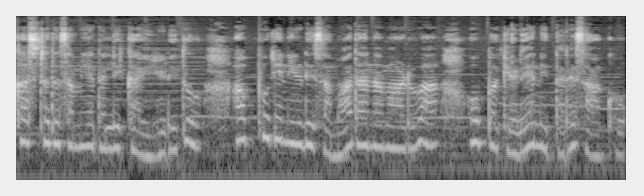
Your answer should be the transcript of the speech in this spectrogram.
ಕಷ್ಟದ ಸಮಯದಲ್ಲಿ ಕೈ ಹಿಡಿದು ಅಪ್ಪುಗೆ ನೀಡಿ ಸಮಾಧಾನ ಮಾಡುವ ಒಬ್ಬ ಗೆಳೆಯನಿದ್ದರೆ ಸಾಕು.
